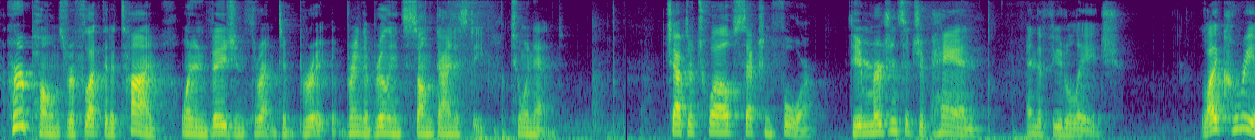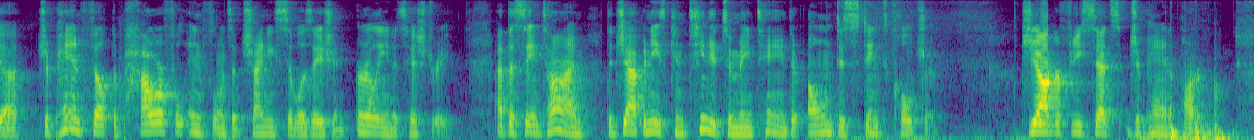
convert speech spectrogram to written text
Her poems reflected a time when invasion threatened to bring the brilliant Song dynasty to an end. Chapter 12, Section 4 The Emergence of Japan and the Feudal Age. Like Korea, Japan felt the powerful influence of Chinese civilization early in its history. At the same time, the Japanese continued to maintain their own distinct culture. Geography sets Japan apart.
